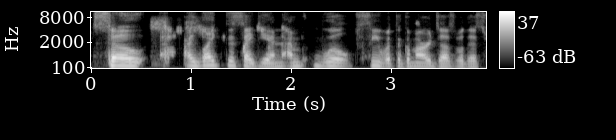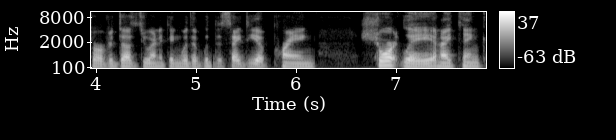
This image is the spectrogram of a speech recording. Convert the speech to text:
So I like this idea, and I'm, we'll see what the Gemara does with this, or if it does do anything with it, with this idea of praying shortly. And I think,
